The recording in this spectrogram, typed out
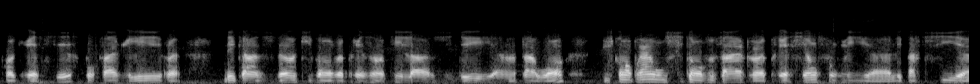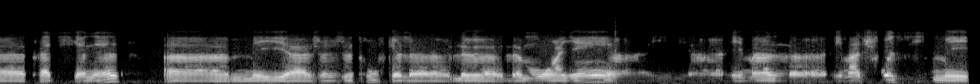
progressistes pour faire élire des candidats qui vont représenter leurs idées à Ottawa. Puis je comprends aussi qu'on veut faire pression sur les, les partis traditionnels. Euh, mais euh, je, trouve que le, le, moyen euh, est mal est mal choisi, mais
